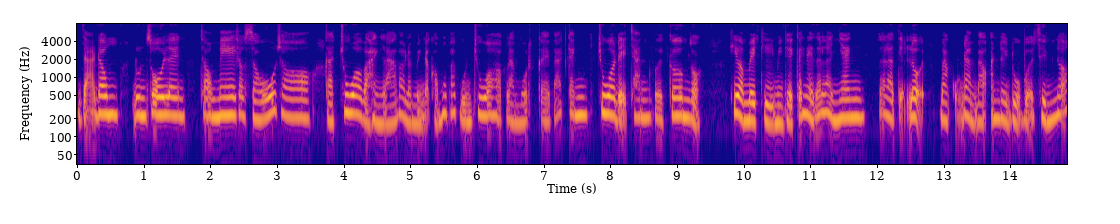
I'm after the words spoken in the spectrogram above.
giã đông, đun sôi lên, cho me, cho sấu, cho cà chua và hành lá vào là mình đã có một bát bún chua hoặc là một cái bát canh chua để chăn với cơm rồi. Khi mà mệt thì mình thấy cách này rất là nhanh, rất là tiện lợi mà cũng đảm bảo ăn đầy đủ bữa chính nữa.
